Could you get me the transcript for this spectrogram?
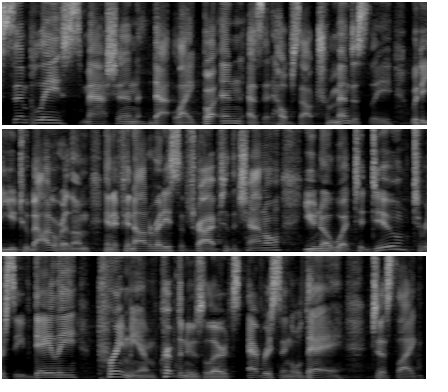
simply smashing that like button as it helps out tremendously with the YouTube algorithm. And if you're not already subscribed to the channel, you know what to do to receive daily premium crypto news alerts every single day, just like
